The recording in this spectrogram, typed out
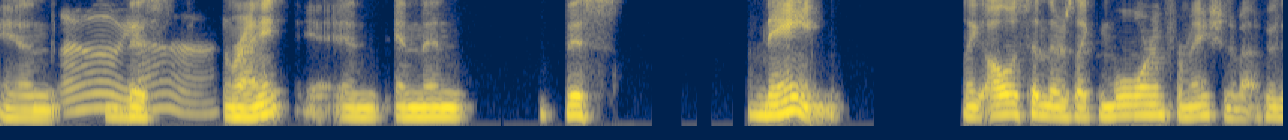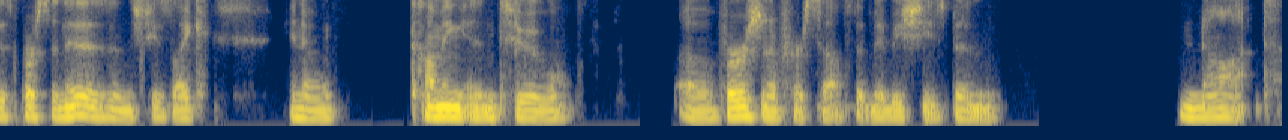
And Oh this yeah. right? And and then this name like all of a sudden there's like more information about who this person is. And she's like you know coming into a version of herself that maybe she's been not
